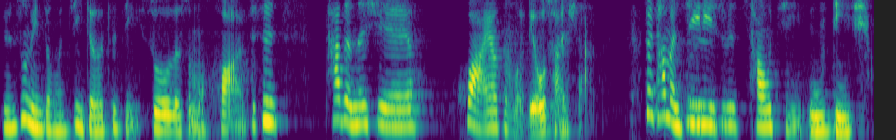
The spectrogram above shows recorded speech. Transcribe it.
原住民怎么记得自己说了什么话？就是他的那些话要怎么流传下来？所以他们记忆力是不是超级无敌强？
